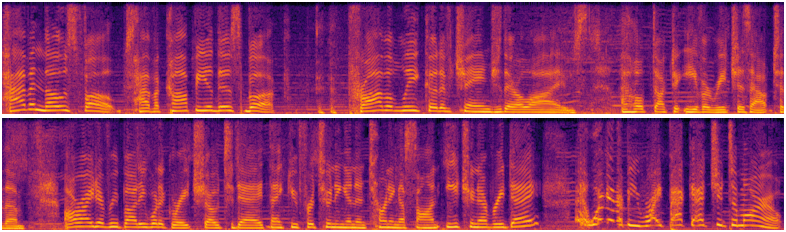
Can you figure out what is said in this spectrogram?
having those folks have a copy of this book probably could have changed their lives. I hope Dr. Eva reaches out to them. All right, everybody, what a great show today. Thank you for tuning in and turning us on each and every day. And we're going to be right back at you tomorrow.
